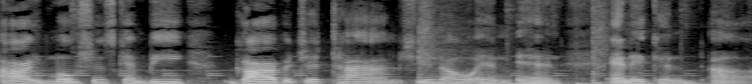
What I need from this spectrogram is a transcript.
our emotions can be garbage at times, you know, and and and it can uh,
